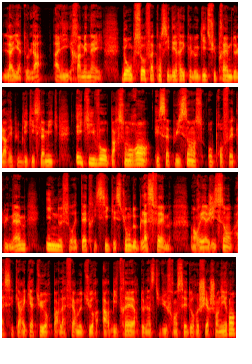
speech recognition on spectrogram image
l'ayatollah Ali Khamenei. Donc, sauf à considérer que le guide suprême de la République islamique équivaut par son rang et sa puissance au prophète lui-même, il ne saurait être ici question de blasphème. En réagissant à ces caricatures par la fermeture arbitraire de l'Institut français de recherche en Iran,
